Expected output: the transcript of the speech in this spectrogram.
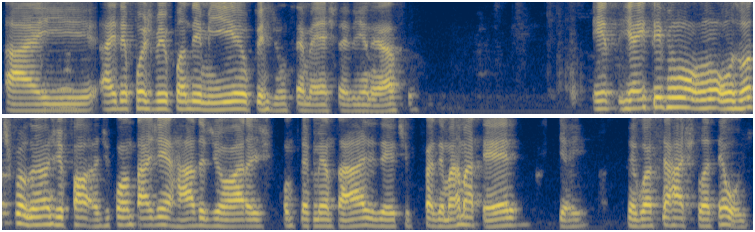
Aí, aí depois veio pandemia, eu perdi um semestre ali nessa. E, e aí teve um, um, uns outros programas de, de contagem errada de horas complementares, aí eu tive que fazer mais matéria, e aí o negócio se arrastou até hoje.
